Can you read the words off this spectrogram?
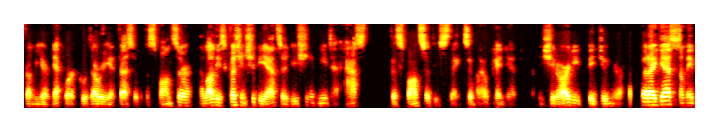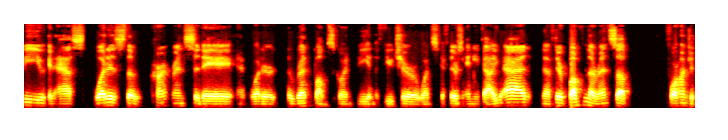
from your network who's already invested with the sponsor. A lot of these questions should be answered. You shouldn't need to ask the sponsor these things, in my opinion. Should already be your. But I guess so maybe you can ask, what is the current rents today and what are the rent bumps going to be in the future once if there's any value add now if they're bumping the rents up $400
